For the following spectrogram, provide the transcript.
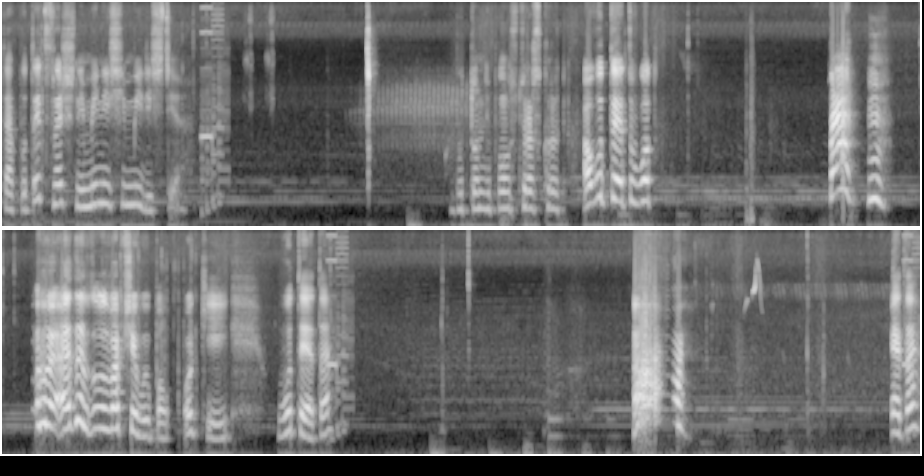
Так, вот эти, значит, не менее 70. Бутон не полностью раскрыт. А вот это вот. А! Это вообще выпал. Окей. Вот это. А! Это.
